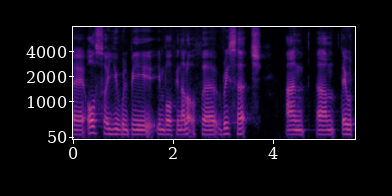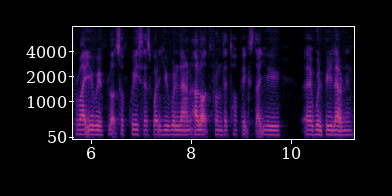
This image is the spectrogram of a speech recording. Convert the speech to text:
uh, also, you will be involved in a lot of uh, research and um, they will provide you with lots of quizzes where you will learn a lot from the topics that you will be learning.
